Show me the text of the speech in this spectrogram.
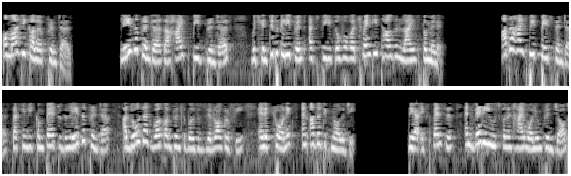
or multicolor printers. Laser printers are high-speed printers which can typically print at speeds of over 20,000 lines per minute. Other high-speed page printers that can be compared to the laser printer are those that work on principles of xerography, electronics and other technology. They are expensive and very useful in high volume print jobs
